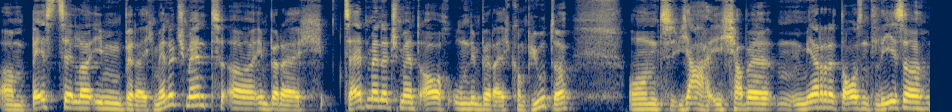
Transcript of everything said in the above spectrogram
ähm, Bestseller im Bereich Management, äh, im Bereich Zeitmanagement auch und im Bereich Computer. Und ja, ich habe mehrere tausend Leser,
